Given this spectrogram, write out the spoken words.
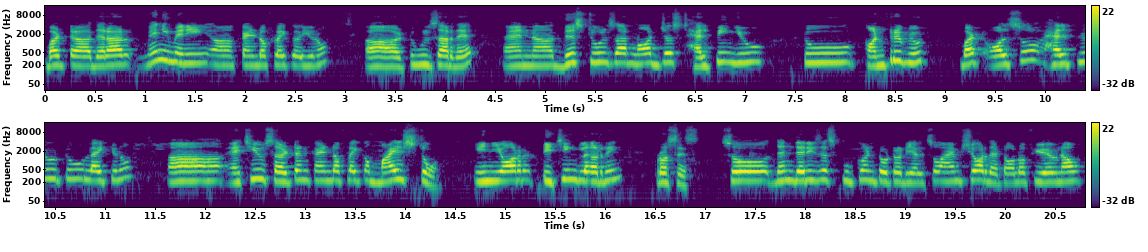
But uh, there are many, many kind of like you know tools are there, and uh, these tools are not just helping you to contribute, but also help you to like you know uh, achieve certain kind of like a milestone in your teaching learning process. So then there is a spoken tutorial. So I'm sure that all of you have now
